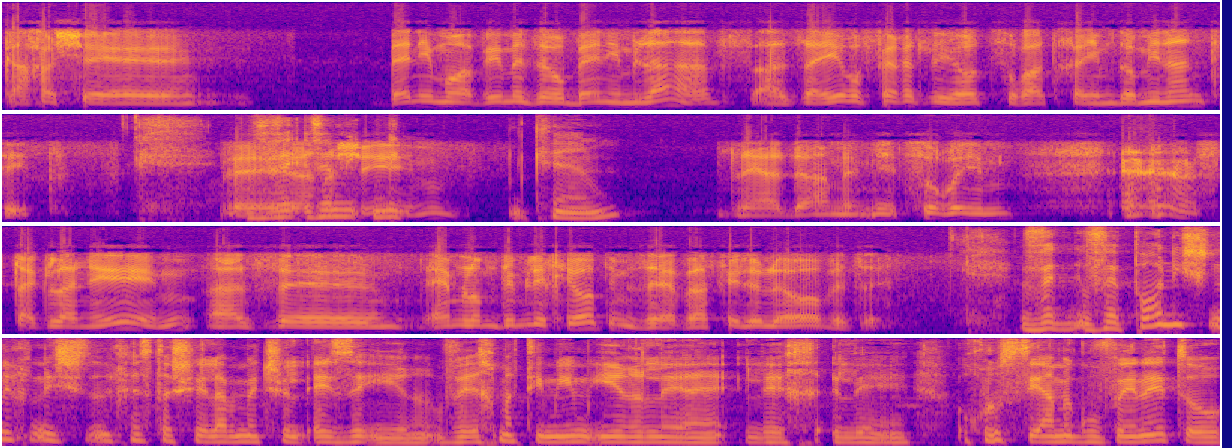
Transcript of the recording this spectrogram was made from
ככה שבין אם אוהבים את זה ובין אם לאו, אז העיר הופכת להיות צורת חיים דומיננטית. ואנשים, כן. בני אדם הם יצורים סטגלניים, אז הם לומדים לחיות עם זה ואפילו לאהוב את זה. ו- ופה נכנסת השאלה באמת של איזה עיר, ואיך מתאימים עיר ל- ל- לאוכלוסייה מגוונת, או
